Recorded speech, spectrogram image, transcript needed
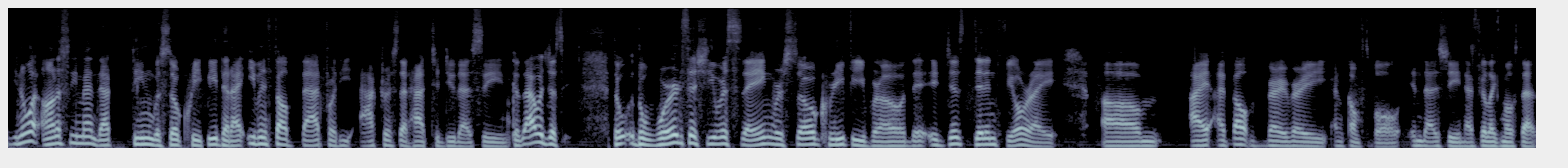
You know what? Honestly, man, that scene was so creepy that I even felt bad for the actress that had to do that scene because that was just the the words that she was saying were so creepy, bro. That It just didn't feel right. Um, I, I felt very, very uncomfortable in that scene. I feel like most that.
